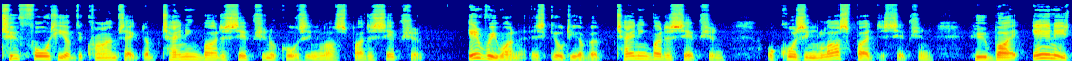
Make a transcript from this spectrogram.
240 of the Crimes Act, obtaining by deception or causing loss by deception. Everyone is guilty of obtaining by deception or causing loss by deception, who by any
